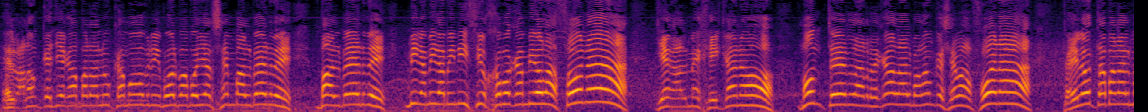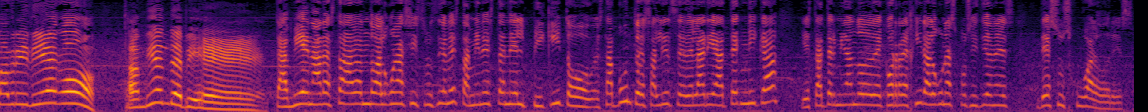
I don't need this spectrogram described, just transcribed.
El balón que llega para Luca Modri. Vuelve a apoyarse en Valverde. Valverde. Mira, mira Vinicius cómo cambió la zona. Llega el mexicano. Monter la regala el balón que se va afuera. Pelota para el Madrid. Diego. También de pie. También ahora está dando algunas instrucciones, también está en el piquito, está a punto de salirse del área técnica y está terminando de corregir algunas posiciones de sus jugadores.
